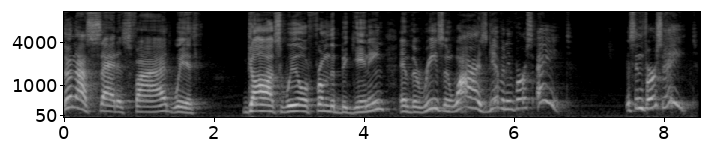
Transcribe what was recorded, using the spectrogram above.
They're not satisfied with God's will from the beginning. And the reason why is given in verse 8. It's in verse 8.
